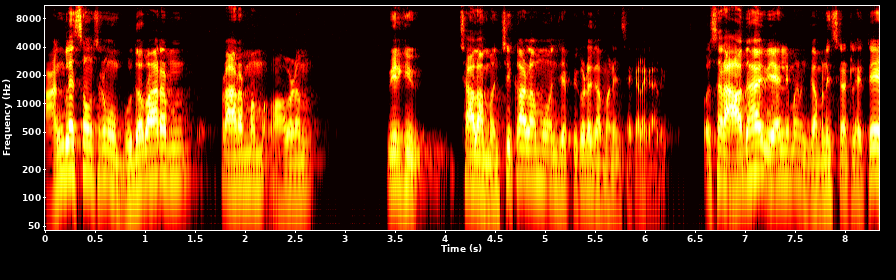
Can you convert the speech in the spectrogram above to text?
ఆంగ్ల సంవత్సరము బుధవారం ప్రారంభం అవడం వీరికి చాలా మంచి కాలము అని చెప్పి కూడా గమనించగలగాలి. ఒకసారి ఆదాయ వ్యయాన్ని మనం గమనించినట్లయితే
